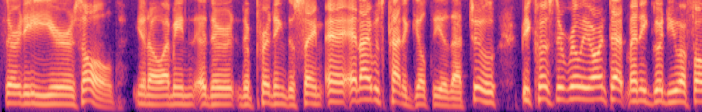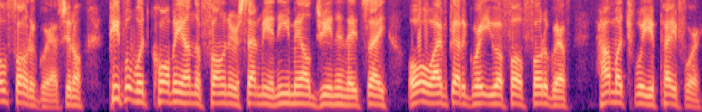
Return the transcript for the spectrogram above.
30 years old. You know, I mean, they're they're printing the same, and, I was kind of guilty of that too because there really aren't that many good UFO photographs. You know, people would call me on the phone or send me an email, Gene, and they'd say, "Oh, I've got a great UFO photograph. How much will you pay for it?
